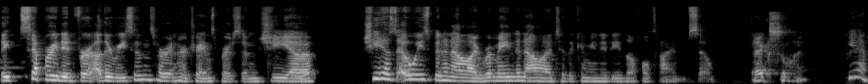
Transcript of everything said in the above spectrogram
they separated for other reasons, her and her trans person, she uh Yep. She has always been an ally, remained an ally to the community the whole time. So Excellent. Yeah.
